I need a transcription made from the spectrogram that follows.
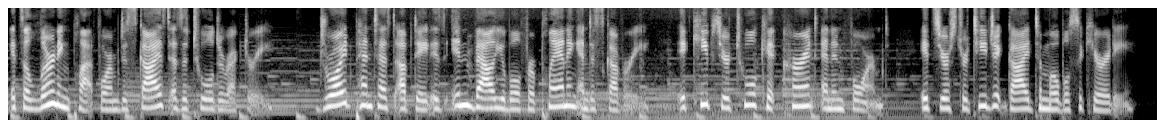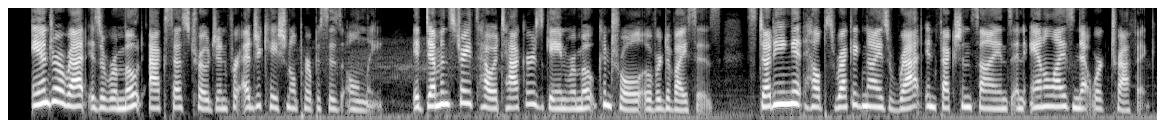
It's a learning platform disguised as a tool directory. Droid Pentest Update is invaluable for planning and discovery. It keeps your toolkit current and informed. It's your strategic guide to mobile security. AndroRat is a remote access Trojan for educational purposes only. It demonstrates how attackers gain remote control over devices. Studying it helps recognize rat infection signs and analyze network traffic.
